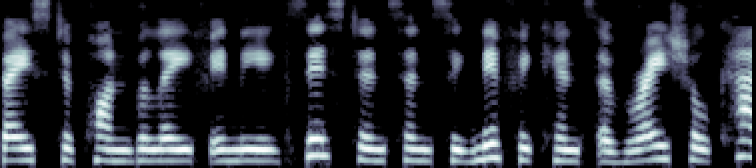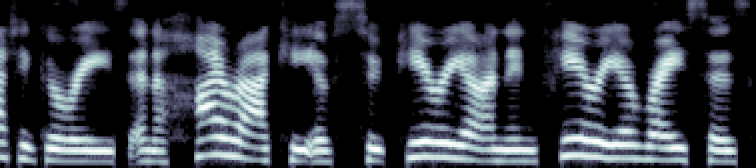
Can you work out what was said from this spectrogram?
based upon belief in the existence and significance of racial categories and a hierarchy of superior and inferior races.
